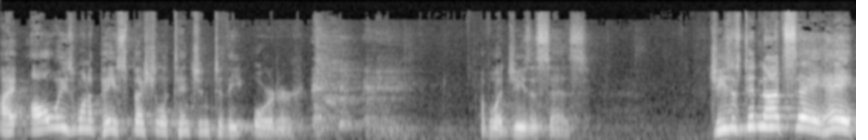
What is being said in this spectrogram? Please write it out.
I always want to pay special attention to the order of what Jesus says. Jesus did not say, Hey,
